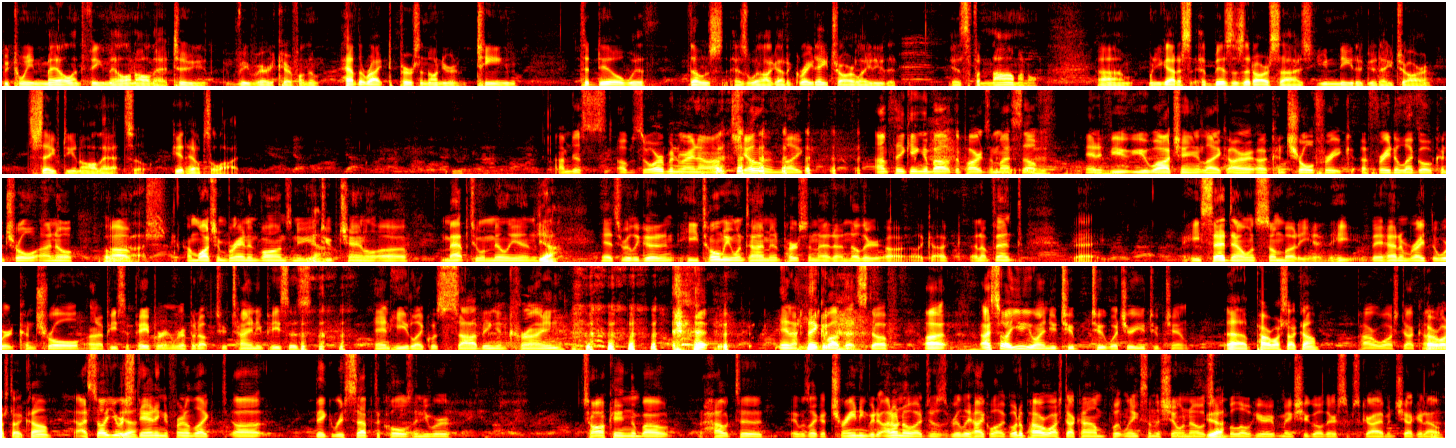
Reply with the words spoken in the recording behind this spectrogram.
between male and female and all that too. You be very careful and have the right person on your team to deal with those as well. I got a great HR lady that is phenomenal. Um, when you got a business at our size, you need a good HR, safety, and all that. So it helps a lot. I'm just absorbing right now. I'm chilling. like, I'm thinking about the parts of myself. And if you you watching like our uh, control freak, afraid to let go of control, I know. Oh, uh, gosh. I'm watching Brandon Vaughn's new Yeah. YouTube channel, uh, Map to a Million. Yeah. It's really good. And he told me one time in person at another uh, like a, an event that he sat down with somebody and he they had him write the word control on a piece of paper and rip it up to tiny pieces. and he like was sobbing and crying. and I think about that stuff. Uh, I saw you—you on YouTube too. What's your YouTube channel? Uh, powerwash.com. Powerwash.com. Powerwash.com. I saw you were Yeah. standing in front of like uh, big receptacles, and you were talking about how to. It was like a training video. I don't know. It was really high quality. Go to powerwash.com. Put links in the show notes Yeah. and below here. Make sure you go there, subscribe, and check it out.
